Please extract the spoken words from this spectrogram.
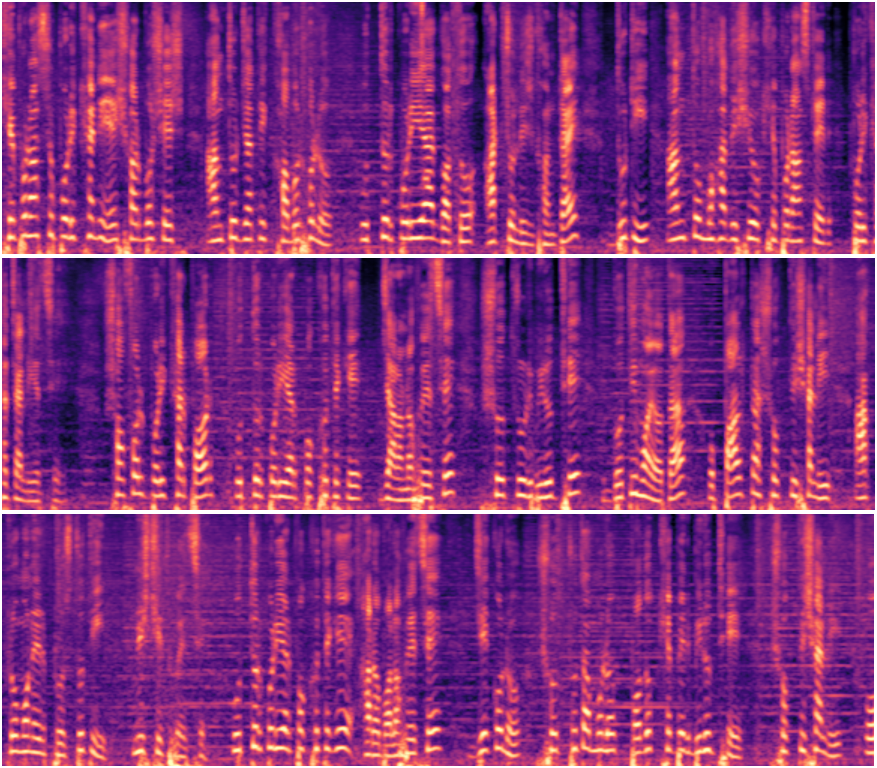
ক্ষেপণাস্ত্র পরীক্ষা নিয়ে সর্বশেষ আন্তর্জাতিক খবর হলো, উত্তর কোরিয়া গত আটচল্লিশ ঘন্টায় দুটি আন্তঃমহাদেশীয় ক্ষেপণাস্ত্রের পরীক্ষা চালিয়েছে। সফল পরীক্ষার পর উত্তর কোরিয়ার পক্ষ থেকে জানানো হয়েছে, শত্রুর বিরুদ্ধে গতিময়তা ও পাল্টা শক্তিশালী আক্রমণের প্রস্তুতি নিশ্চিত হয়েছে। উত্তর কোরিয়ার পক্ষ থেকে আরও বলা হয়েছে যে কোনো শত্রুতামূলক পদক্ষেপের বিরুদ্ধে শক্তিশালী ও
